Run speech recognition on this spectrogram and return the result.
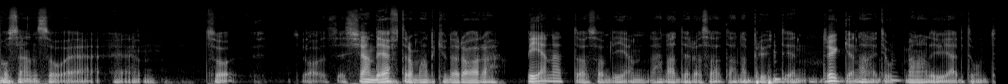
Och sen så, eh, eh, så, ja, kände jag efter om han kunde röra benet. Och som det, han hade då sa att han hade brutit en, ryggen, han hade gjort, men han hade ju jävligt ont.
